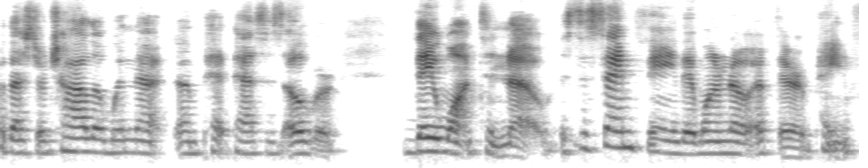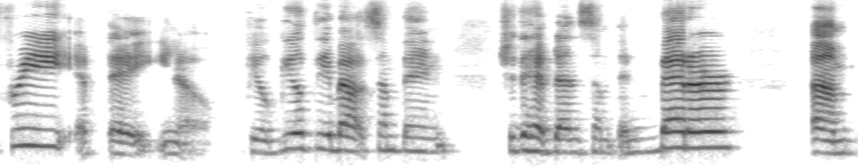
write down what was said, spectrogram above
or that's their child, and when that um, pet passes over, they want to know. It's the same thing. They want to know if they're pain free, if they, you know, feel guilty about something, should they have done something better um,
